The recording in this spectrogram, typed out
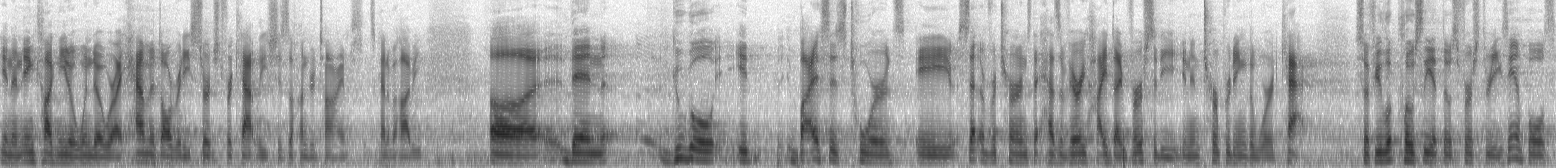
in an incognito window where I haven't already searched for cat leashes 100 times, it's kind of a hobby, uh, then Google it biases towards a set of returns that has a very high diversity in interpreting the word cat. So if you look closely at those first three examples,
